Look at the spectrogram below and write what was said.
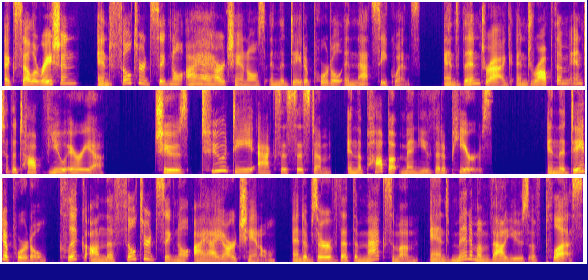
Acceleration, and Filtered Signal IIR channels in the Data portal in that sequence and then drag and drop them into the top view area. Choose 2D Axis System in the pop-up menu that appears. In the Data portal, click on the Filtered Signal IIR channel and observe that the maximum and minimum values of plus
